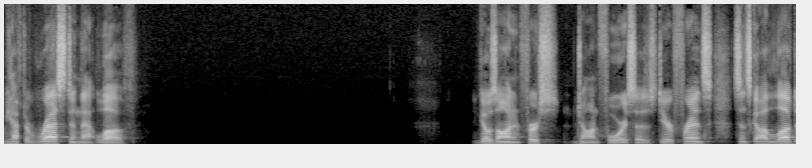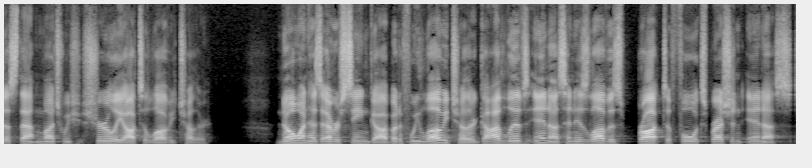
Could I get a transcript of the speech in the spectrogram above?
We have to rest in that love. It goes on in First John 4, he says, Dear friends, since God loved us that much, we surely ought to love each other. No one has ever seen God, but if we love each other, God lives in us, and his love is brought to full expression in us.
